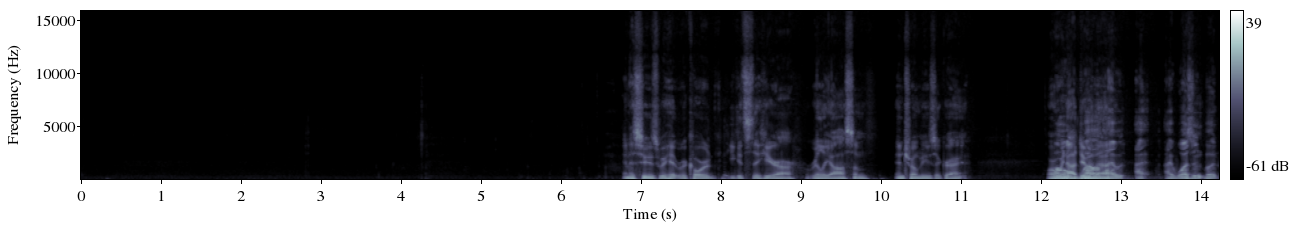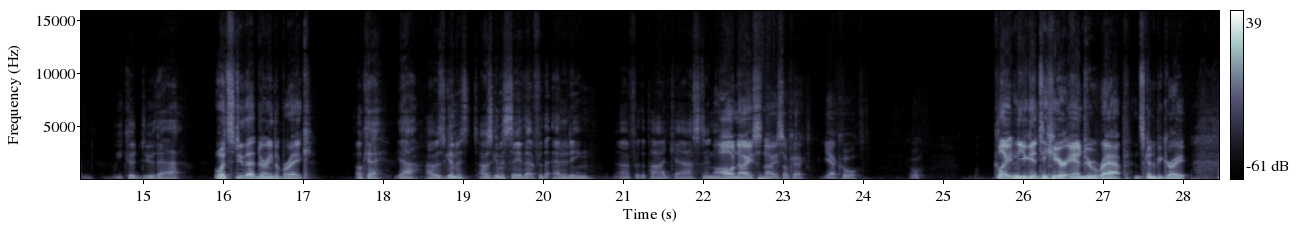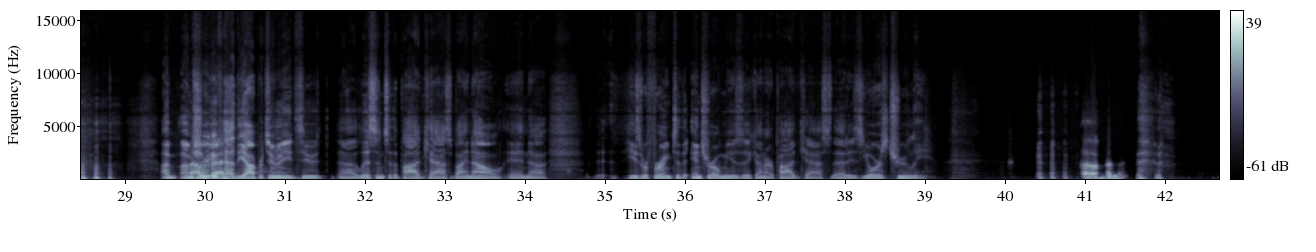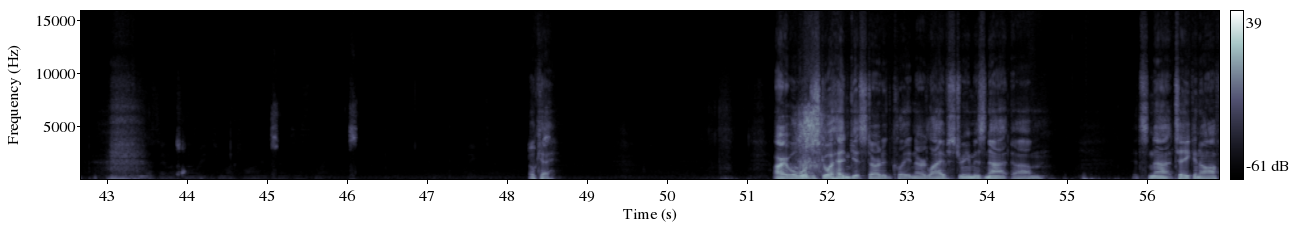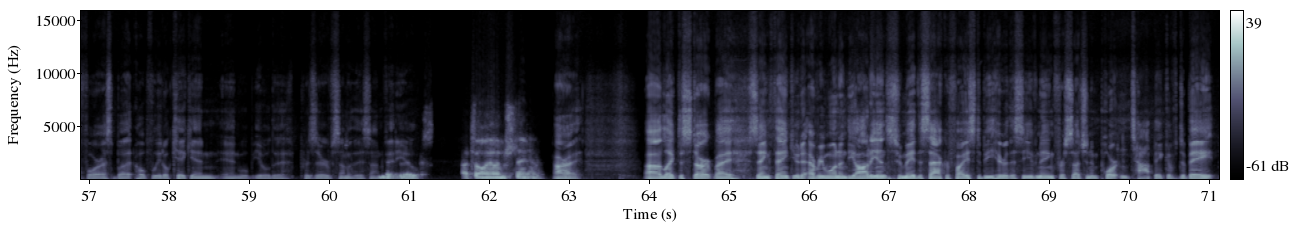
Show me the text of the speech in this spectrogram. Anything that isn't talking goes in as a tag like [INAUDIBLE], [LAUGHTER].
and as soon as we hit record, he gets to hear our really awesome intro music, right? Or are we Oh, not doing well, that? I, I I wasn't, but we could do that. Let's do that during the break. Okay, yeah, I was gonna I was gonna save that for the editing uh, for the podcast, and Oh, nice, nice. Okay. Yeah, cool. Cool. Clayton, you get to hear Andrew rap. It's going to be great. [LAUGHS] I'm I'm sure you've had the opportunity to uh, listen to the podcast by now, and uh, he's referring to the intro music on our podcast. That is yours truly. Uh, [LAUGHS] Okay. All right. Well, we'll just go ahead and get started, Clayton. Our live stream is not um, it's not taken off for us, but hopefully it'll kick in, and we'll be able to preserve some of this on video. That's all I totally understand. All right. Uh, I'd like to start by saying thank you to everyone in the audience who made the sacrifice to be here this evening for such an important topic of debate.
